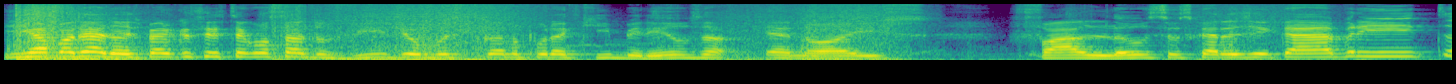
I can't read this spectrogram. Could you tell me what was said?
E rapaziada, eu espero que vocês tenham gostado do vídeo. Eu vou ficando por aqui, beleza? É nóis. Falou, seus caras de cabrito!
